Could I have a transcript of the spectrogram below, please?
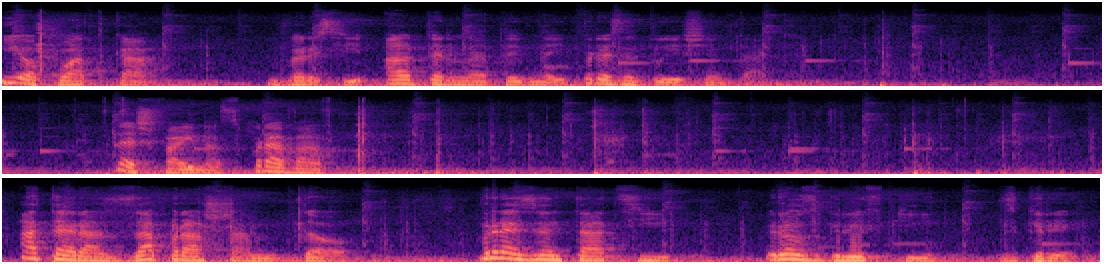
I okładka w wersji alternatywnej prezentuje się tak. Też fajna sprawa. A teraz zapraszam do prezentacji rozgrywki z gry.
